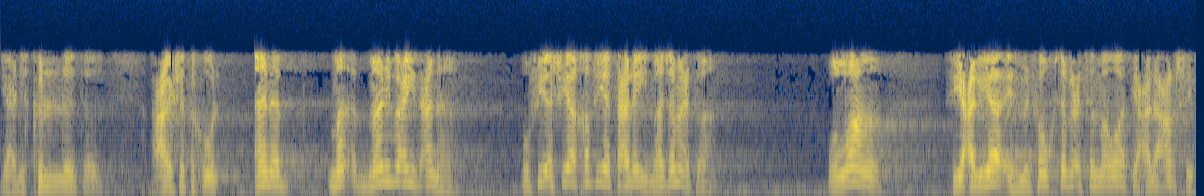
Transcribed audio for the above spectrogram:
يعني كل عائشة تقول أنا ما ماني بعيد عنها. وفي أشياء خفيت علي ما سمعتها. والله في عليائه من فوق سبع سماوات على عرشه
